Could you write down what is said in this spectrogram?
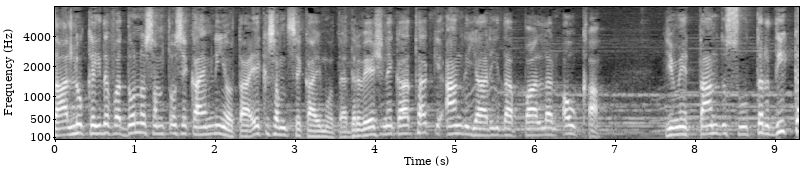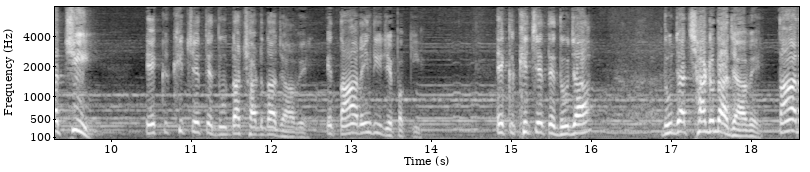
ताल्लुक कई दफ़ा दोनों समतों से कायम नहीं होता, एक समत से कायम होता है। दरवेश ने कहा था कि अंग यारी दा पालन औखा। ਜਿਵੇਂ ਤੰਦ ਸੂਤਰ ਦੀ ਕੱਚੀ, ਇੱਕ ਖਿੱਚੇ ਤੇ ਦੂਜਾ ਛੱਡਦਾ ਜਾਵੇ, ਇਹ ਤਾਂ ਰਹਿੰਦੀ ਜੇ ਪੱਕੀ। ਇੱਕ ਖਿੱਚੇ ਤੇ ਦੂਜਾ ਦੂਜਾ ਛੱਡਦਾ ਜਾਵੇ, ਤਾਂ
